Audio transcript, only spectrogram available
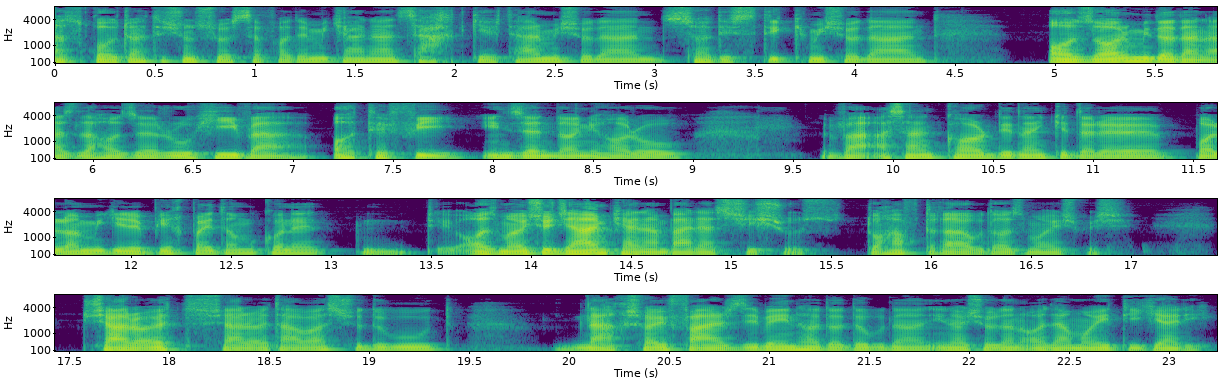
از قدرتشون سوء استفاده می‌کردن سختگیرتر می‌شدن سادیستیک می‌شدن آزار می‌دادن از لحاظ روحی و عاطفی این زندانی ها رو و اصلا کار دیدن که داره بالا می‌گیره بیخ پیدا می‌کنه. آزمایش رو جمع کردن بعد از 6 روز. دو هفته قرار بود آزمایش بشه. شرایط شرایط عوض شده بود. نقش های فرضی به اینها داده بودن. اینها شدن آدمای دیگری.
